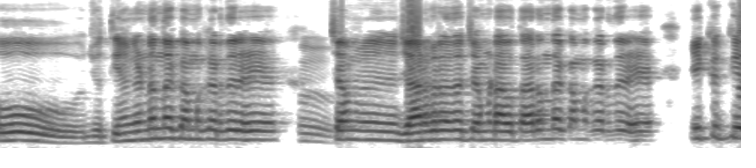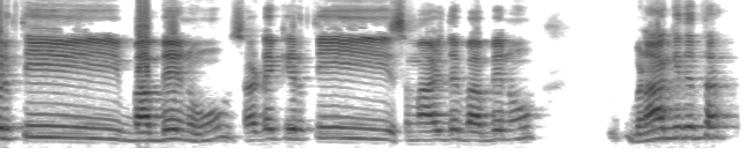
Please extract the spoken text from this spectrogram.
ਉਹ ਜੁੱਤੀਆਂ ਗੰਢਣ ਦਾ ਕੰਮ ਕਰਦੇ ਰਹੇ ਆ। ਚਮ ਜਾਨਵਰਾਂ ਦਾ ਚਮੜਾ ਉਤਾਰਨ ਦਾ ਕੰਮ ਕਰਦੇ ਰਹੇ ਆ। ਇੱਕ ਕਿਰਤੀ ਬਾਬੇ ਨੂੰ ਸਾਡੇ ਕਿਰਤੀ ਸਮਾਜ ਦੇ ਬਾਬੇ ਨੂੰ ਬਣਾ ਕੀ ਦਿੱਤਾ?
